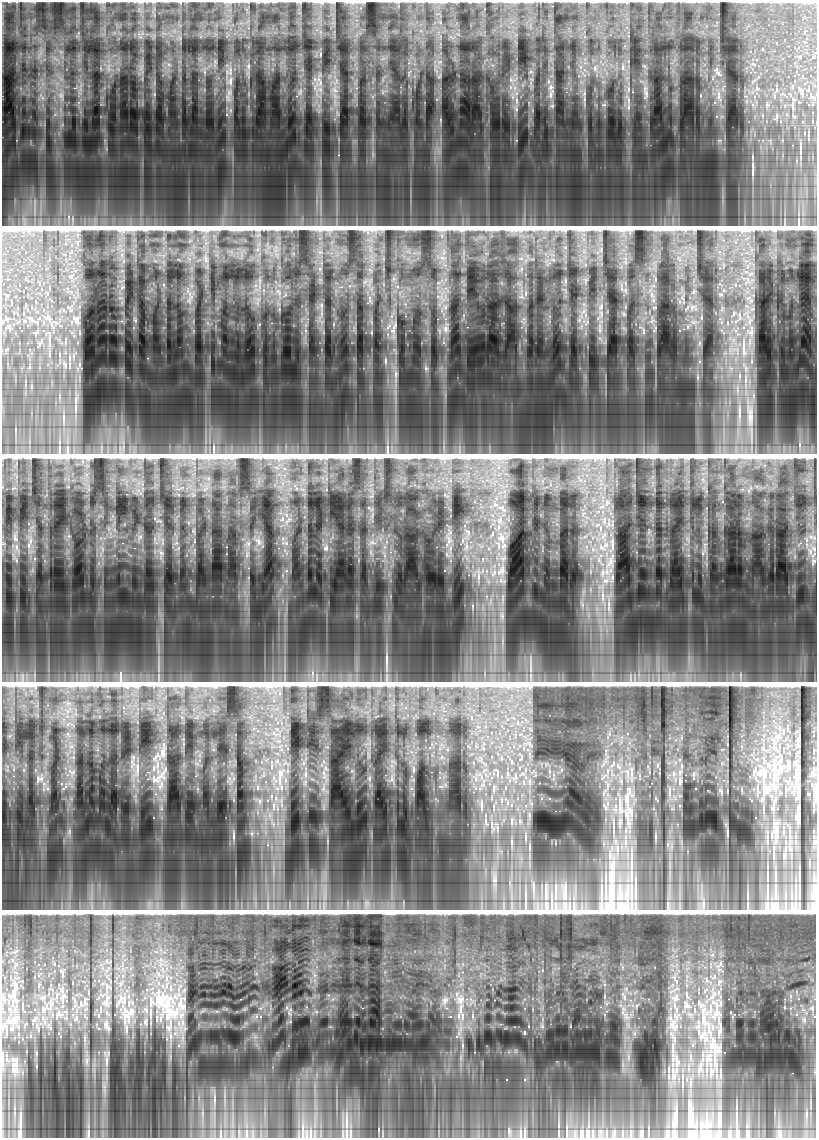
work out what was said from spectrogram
రాజన్న సిరిసిల్ల జిల్లా కోనారావుపేట మండలంలోని పలు గ్రామాల్లో జడ్పీ చైర్పర్సన్ నేలకొండ అరుణ రాఘవరెడ్డి వరిధాన్యం కొనుగోలు కేంద్రాలను ప్రారంభించారు. కోనారావుపేట మండలం వట్టిమల్లలో కొనుగోలు సెంటర్ను సర్పంచ్ కొమ్ము స్వప్న దేవరాజ్ ఆధ్వర్యంలో జడ్పీ చైర్పర్సన్ ప్రారంభించారు. కార్యక్రమంలో MPP Chandraiah Goud single window chairman Banda Narsaiah మండల టీఆర్ఎస్ అధ్యక్షులు రాఘవరెడ్డి వార్డు నెంబర్ రాజేందర్ రైతులు గంగారం నాగరాజు జట్టి లక్ష్మణ్ నల్లమల్ల రెడ్డి దాదే మల్లేశం దిటి సాయిలు రైతులు పాల్గొన్నారు. రాయందరు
